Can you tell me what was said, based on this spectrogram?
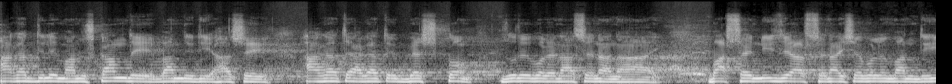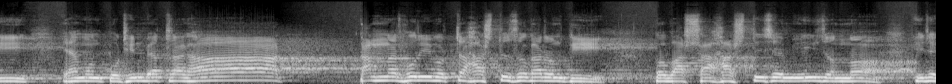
আঘাত দিলে মানুষ কান্দে, বান্দি দিয়ে হাসে। আঘাতে আঘাতে বেশ কম, জোরে বলেন আসে না নাই? বাসায় নিজে আসছে না, এসে বলেন, বান্দি, এমন কঠিন ব্যত্রাঘাত কান্নার পরিবর্তে হাসতেছ কারণ কি? ও বাদশাহ হাসতেছে আমি এই জন্য। এটা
